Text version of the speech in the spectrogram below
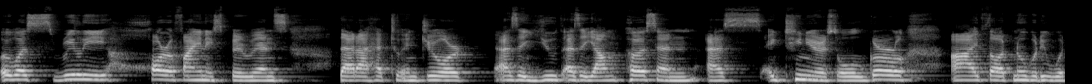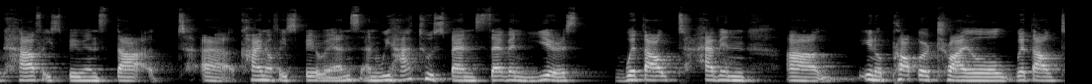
It was really horrifying experience that I had to endure as a youth, as a young person, as 18 years old girl. I thought nobody would have experienced that uh, kind of experience. And we had to spend seven years without having, uh, you know, proper trial, without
